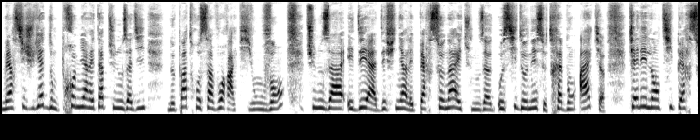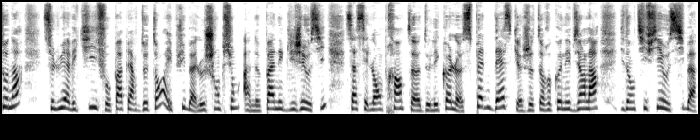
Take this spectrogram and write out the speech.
Merci Juliette. Donc première étape, tu nous as dit ne pas trop savoir à qui on vend. Tu nous as aidé à définir les personas et tu nous as aussi donné ce très bon hack. Quel est l'anti-persona? Celui avec qui il faut pas perdre de temps. Et puis bah, le champion à ne pas négliger aussi. Ça, c'est l'empreinte de l'école Spendesk. Je te reconnais bien là. Identifier aussi bah,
